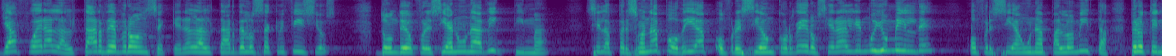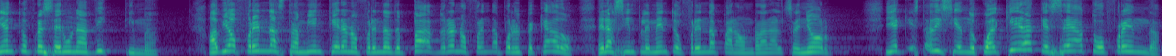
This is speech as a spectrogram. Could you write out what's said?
ya fuera al altar de bronce, que era el altar de los sacrificios, donde ofrecían una víctima. Si la persona podía, ofrecía un cordero. Si era alguien muy humilde, ofrecía una palomita. Pero tenían que ofrecer una víctima. Había ofrendas también que eran ofrendas de paz, no eran ofrenda por el pecado, era simplemente ofrenda para honrar al Señor. Y aquí está diciendo, cualquiera que sea tu ofrenda,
